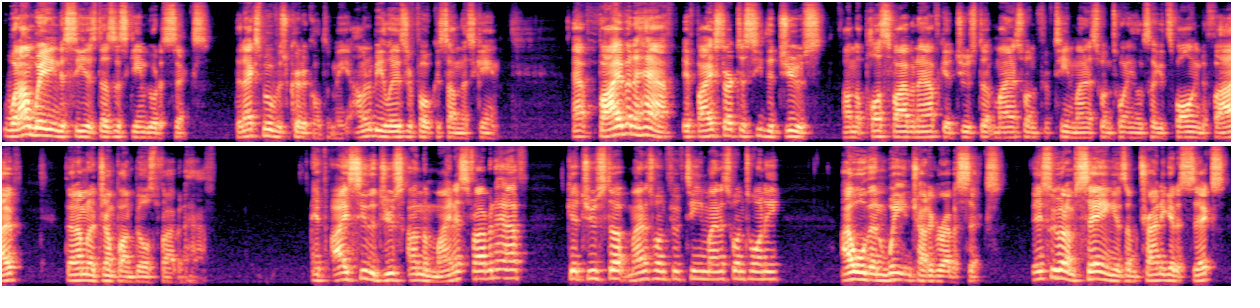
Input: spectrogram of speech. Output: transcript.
what I'm waiting to see is does this game go to six? The next move is critical to me. I'm going to be laser focused on this game. At five and a half, if I start to see the juice on the plus five and a half get juiced up minus 115, minus 120, looks like it's falling to five, then I'm going to jump on Bills five and a half. If I see the juice on the minus five and a half get juiced up minus 115, minus 120, I will then wait and try to grab a six. Basically, what I'm saying is I'm trying to get a six,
